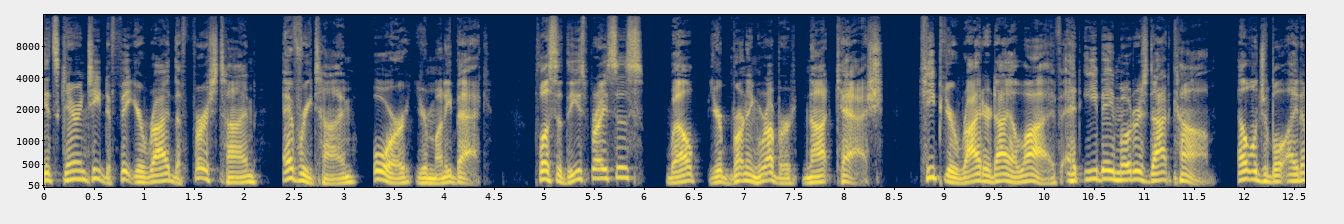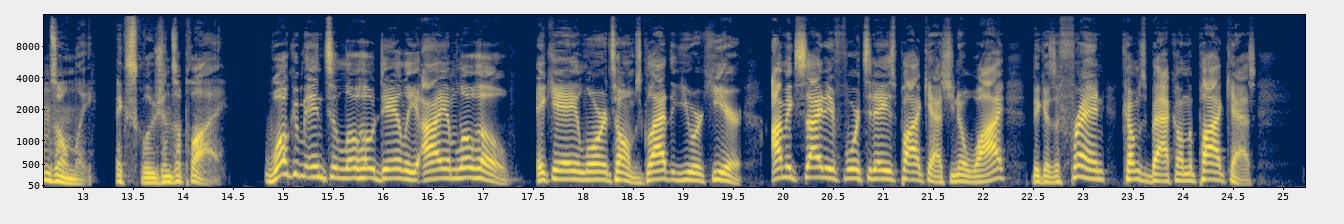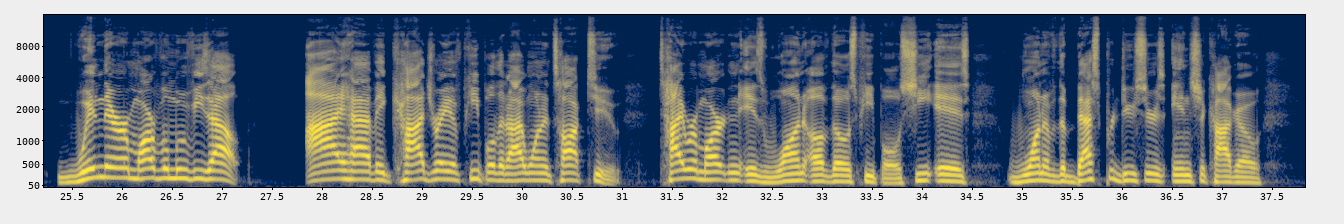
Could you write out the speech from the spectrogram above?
it's guaranteed to fit your ride the first time, every time, or your money back. Plus, at these prices, well, you're burning rubber, not cash. Keep your ride or die alive at ebaymotors.com. Eligible items only. Exclusions apply. Welcome into Loho Daily. I am Loho, aka Lawrence Holmes. Glad that you are here. I'm excited for today's podcast. You know why? Because a friend comes back on the podcast. When there are Marvel movies out, I have a cadre of people that I want to talk to. Tyra Martin is one of those people. She is one of the best producers in Chicago.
